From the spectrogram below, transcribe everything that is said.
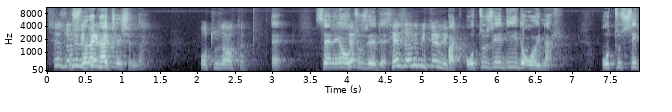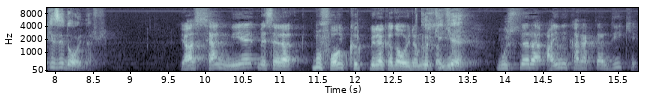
Sezonu Muslera bitirdik. kaç yaşında? 36. E, seneye Se- 37. Sezonu bitirdik. Bak 37'yi de oynar. 38'i de oynar. Ya sen niye mesela bu fon 41'e kadar oynamışsa 42. Mus- Muslera aynı karakter değil ki.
